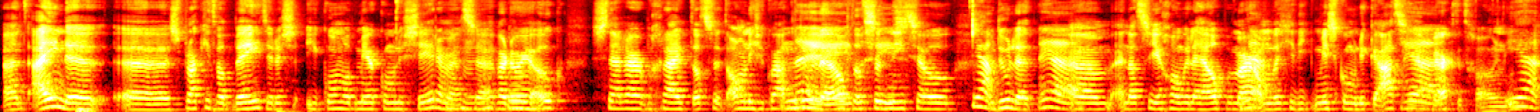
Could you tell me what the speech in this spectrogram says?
aan het einde eh, sprak je het wat beter, dus je kon wat meer communiceren met ze. Mhm. Waardoor je Mhm. ook sneller begrijpt dat ze het allemaal niet zo kwaad Nee, bedoelen. Of dat ze het niet zo Ja. bedoelen. ja. Ehm, en dat ze je gewoon willen helpen, maar Ja. omdat je die miscommunicatie Ja. hebt, werkt het gewoon niet. Ja.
